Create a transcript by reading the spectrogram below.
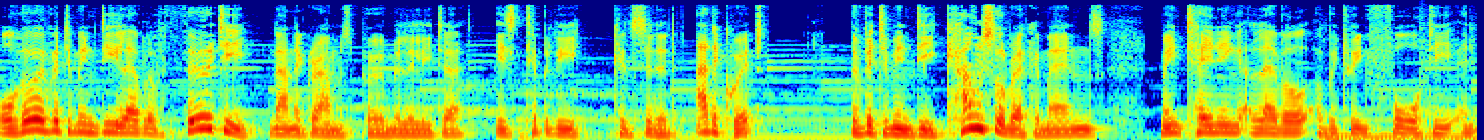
Although a vitamin D level of 30 nanograms per milliliter is typically considered adequate, the Vitamin D Council recommends maintaining a level of between 40 and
